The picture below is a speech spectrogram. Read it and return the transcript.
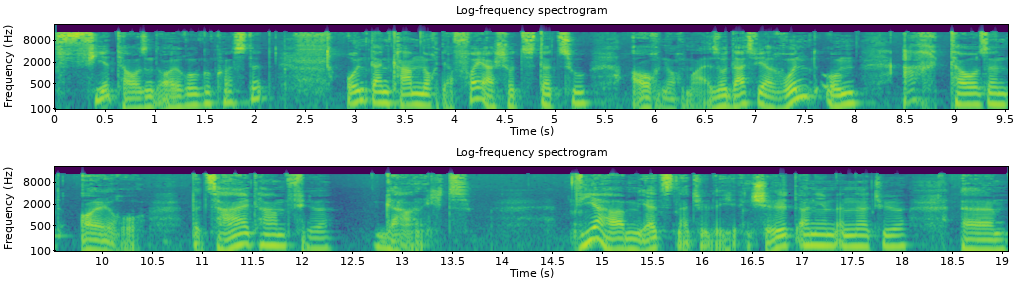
4000 Euro gekostet. Und dann kam noch der Feuerschutz dazu, auch nochmal, so dass wir rund um 8000 Euro bezahlt haben für gar nichts. Wir haben jetzt natürlich ein Schild an, der Tür, ähm,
